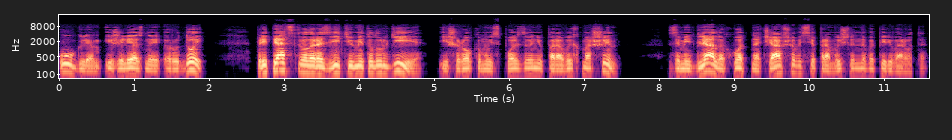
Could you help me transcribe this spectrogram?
углем и железной рудой препятствовала развитию металлургии и широкому использованию паровых машин, замедляла ход начавшегося промышленного переворота.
